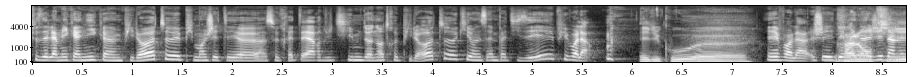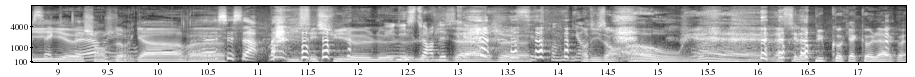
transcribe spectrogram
Faisait la mécanique à un pilote, et puis moi, j'étais euh, secrétaire du team d'un autre pilote euh, qui ont sympathisé, et puis voilà. Et du coup, euh, Et voilà, j'ai déménagé dans le secteur. échange de regard, Euh, euh, c'est ça. il s'essuie le, le, Une le- histoire le de visage euh, C'est trop mignon. en disant « Oh yeah !» Là, c'est la pub Coca-Cola, quoi.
